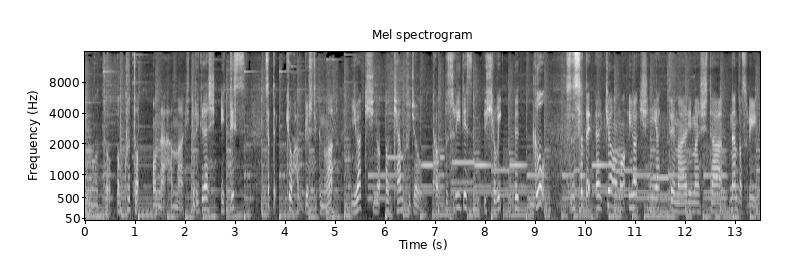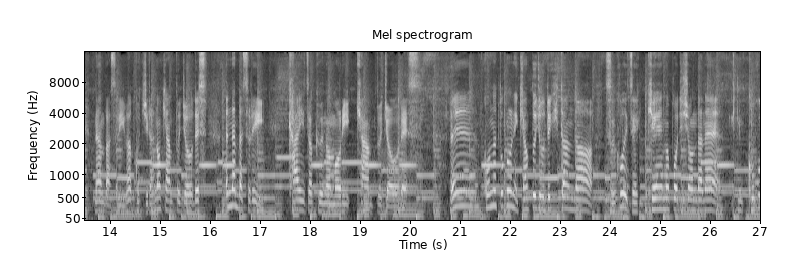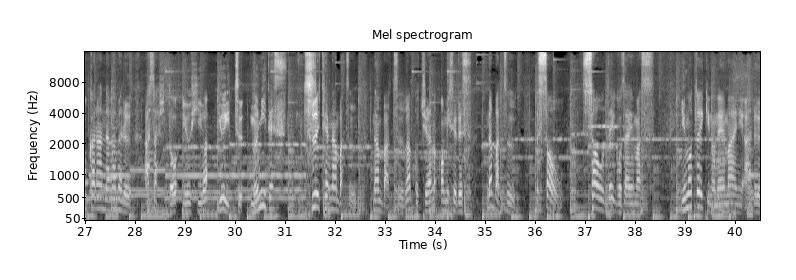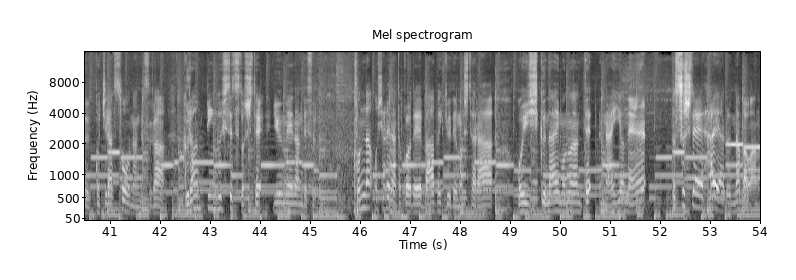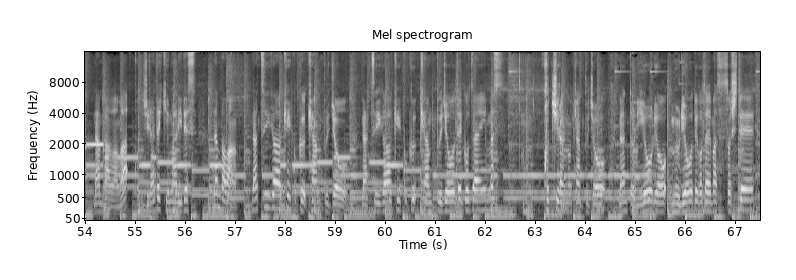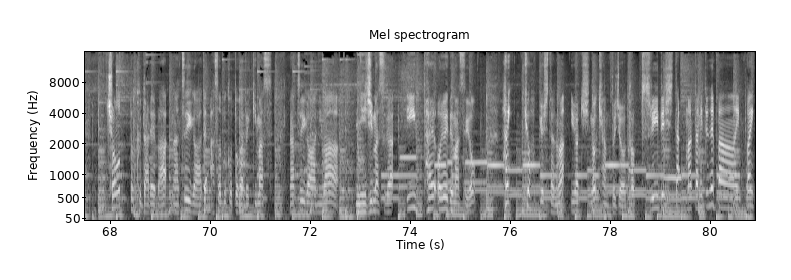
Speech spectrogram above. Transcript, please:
わきの妹奥と小名浜一人暮らしです。さて今日発表していくのはいわき市のキャンプ場トップ3です。ひょいゴーさて今日もいわき市にやってまいりました。ナンバー3ナンバー3はこちらのキャンプ場です。ナンバー3海賊の森キャンプ場です。えー、こんなところにキャンプ場できたんだ。すごい絶景のポジションだね。ここから眺める朝日と夕日は唯一無二です。続いてナンバー2ナンバー2はこちらのお店です。ナンバー2ソウ。ソウでございます。湯本駅のね前にあるこちらソウなんですがグランピング施設として有名なんです。こんなおしゃれなところでバーベキューでもしたら美味しくないものなんてないよね。そして栄えあるナンバーワンナンバーワンはこちらで決まりです。ナンバーワン夏井川渓谷キャンプ場。夏井川渓谷キャンプ場でございます。こちらのキャンプ場なんと利用料無料でございます。そしてちょっと下れば夏井川で遊ぶことができます。夏井川にはニジマスがいっぱい泳いでますよ。はい。今日発表したのはいわき市のキャンプ場トップ3でした。また見てね。バイバイ。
